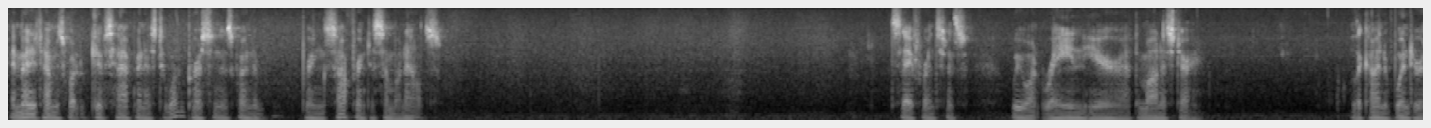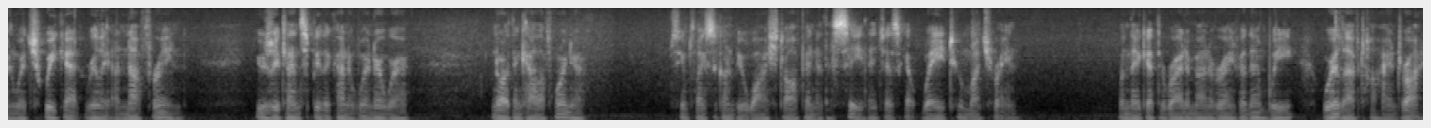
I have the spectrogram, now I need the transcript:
And many times what gives happiness to one person is going to bring suffering to someone else. Say, for instance, we want rain here at the monastery. Well, the kind of winter in which we get really enough rain usually tends to be the kind of winter where Northern California seems like it's going to be washed off into the sea. They just get way too much rain. When they get the right amount of rain for them, we, we're left high and dry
